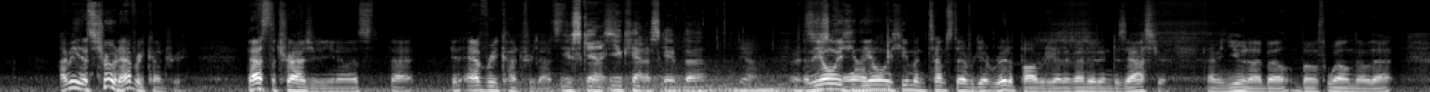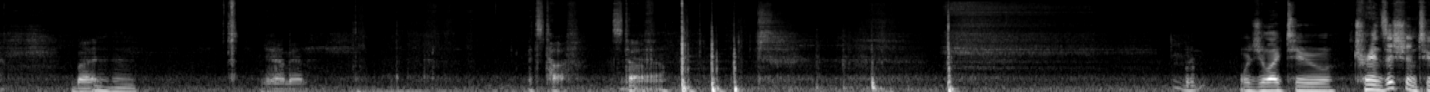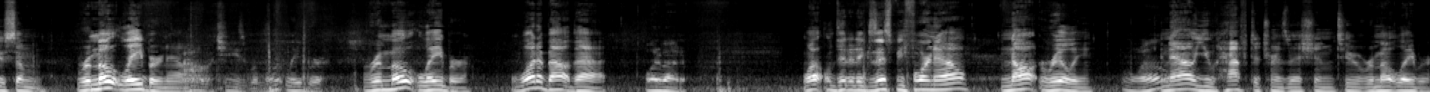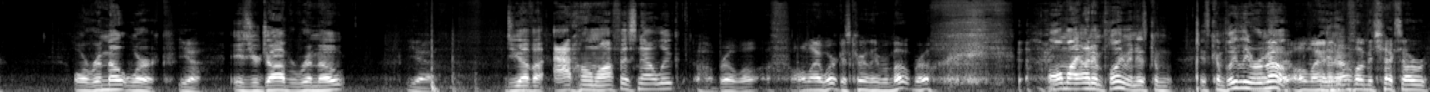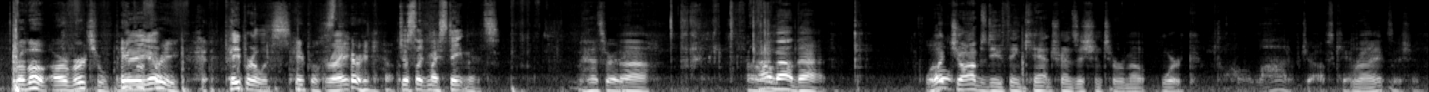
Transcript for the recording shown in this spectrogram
I mean, it's true in every country. That's the tragedy, you know. That's that in every country. That's You can't you can't escape that. Yeah. It's the only the only human attempts to ever get rid of poverty have ended in disaster. I mean, you and I bo- both well know that. But Mhm. yeah, man, it's tough. It's tough. Yeah. Would you like to transition to some remote labor now? Oh, geez, remote labor. Remote labor. What about that? What about it? Well, did it exist before now? Not really. Well, Now you have to transition to remote labor or remote work. yeah, Is your job remote? yeah. Do you have an at-home office now, Luke? Oh, bro. Well, all my work is currently remote, bro. All my unemployment is com- is completely remote. All my you know? unemployment checks are remote, are virtual, paper free, paperless. paperless. Right? There we go. Just like my statements. That's right. Uh, Um, how about that? Well, what jobs do you think can't transition to remote work? a lot of jobs can't Right. transition.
